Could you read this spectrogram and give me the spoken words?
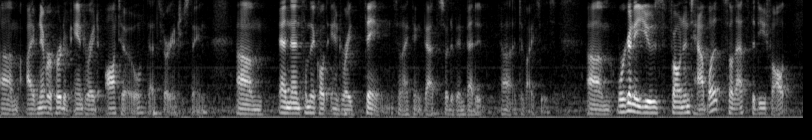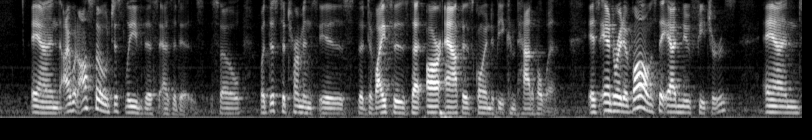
Um, I've never heard of Android Auto, that's very interesting. Um, and then something called Android Things, and I think that's sort of embedded uh, devices. Um, we're going to use phone and tablet, so that's the default. And I would also just leave this as it is. So what this determines is the devices that our app is going to be compatible with. As Android evolves, they add new features, and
